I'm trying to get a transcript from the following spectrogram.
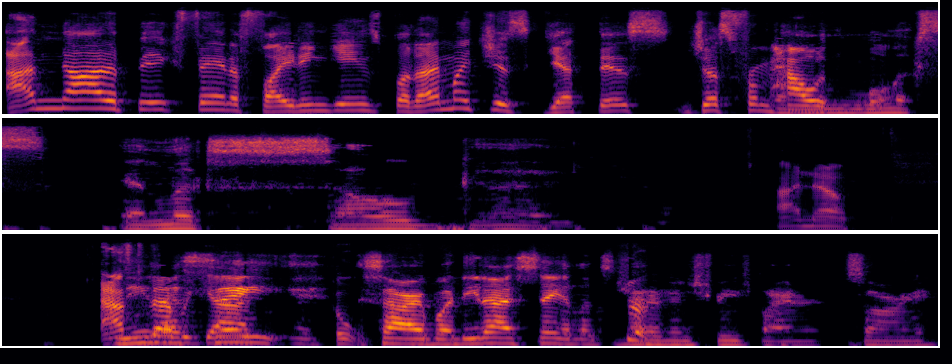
I'm not a big fan of fighting games, but I might just get this just from how it, it looks. It looks so good. I know. After need that, I we say, got. Oh. Sorry, but did I say it looks sure. better than Street Fighter? Sorry,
